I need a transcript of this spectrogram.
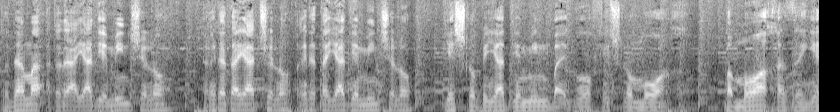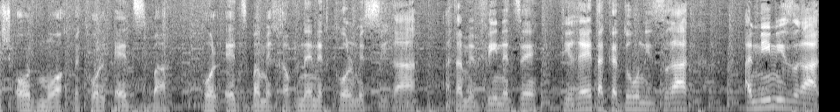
אתה יודע מה? אתה יודע, היד ימין שלו? אתה ראית את היד שלו? אתה ראית את היד ימין שלו? יש לו ביד ימין באגרוף, יש לו מוח. במוח הזה יש עוד מוח בכל אצבע. כל אצבע מכווננת כל מסירה. אתה מבין את זה? תראה את הכדור נזרק. אני נזרק.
